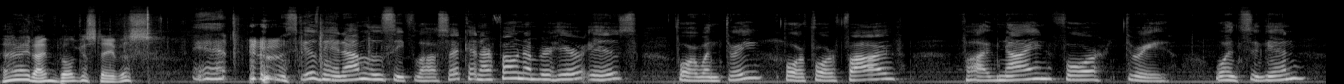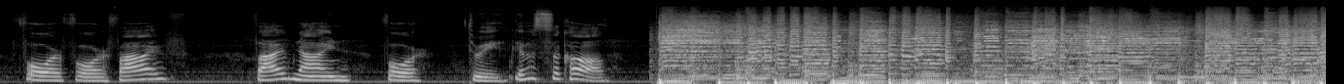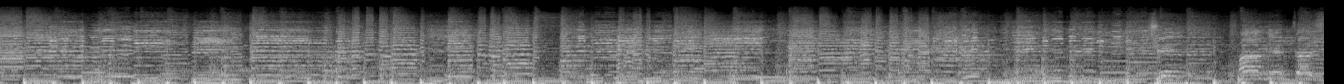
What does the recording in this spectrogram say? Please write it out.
All right, I'm Bill Gustavus. And, excuse me, and I'm Lucy Flossick, and our phone number here is 413 445 5943. Once again, 445 5943. Give us a call.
